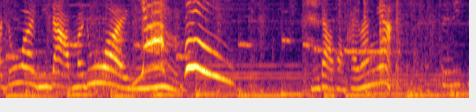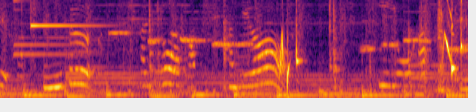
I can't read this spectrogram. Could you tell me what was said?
ดด้วยมีดาบมาด้วยนี่มีดาบของใครบ้างเนี่ยเซนิสึครับมีนิสึคันจิโร่ครับคันจิโร่คิยูครับมี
